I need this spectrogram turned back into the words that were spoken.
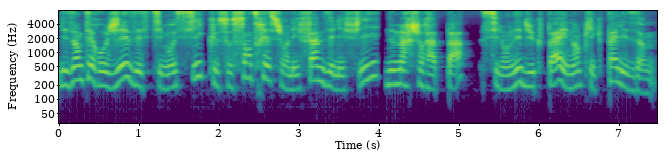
Les interrogés estiment aussi que se centrer sur les femmes et les filles ne marchera pas si l'on n'éduque pas et n'implique pas les hommes.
